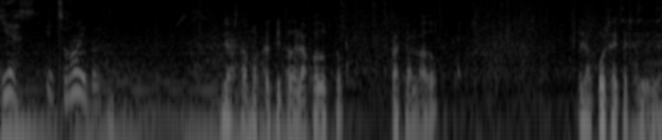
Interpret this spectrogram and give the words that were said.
Yes, it's horrible. Ya estamos cerquita del acueducto. Está aquí al lado. Mira, pues hay que seguirle.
